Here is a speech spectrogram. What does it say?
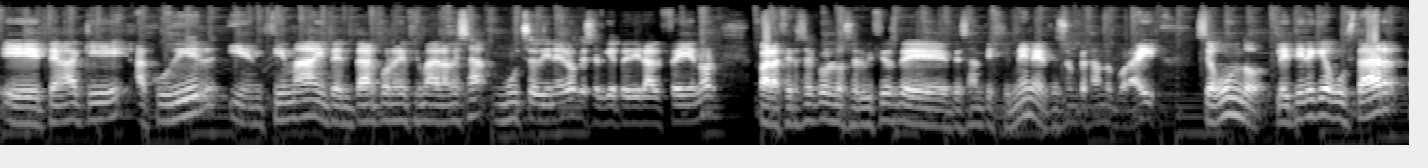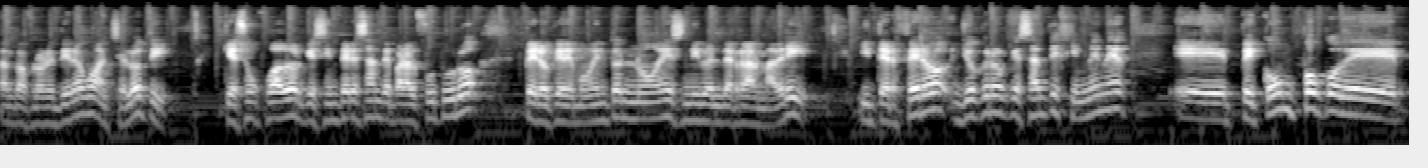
eh, tenga que acudir y encima intentar poner encima de la mesa mucho dinero, que es el que pedirá el Feyenoord, para hacerse con los servicios de, Santi Jiménez. Eso empezando por ahí. Segundo, le tiene que gustar tanto a Florentino como a Ancelotti, que es un jugador que es interesante para el futuro, pero que de momento no es nivel de Real Madrid. Y tercero, yo creo que Santi Jiménez eh, pecó un poco de,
